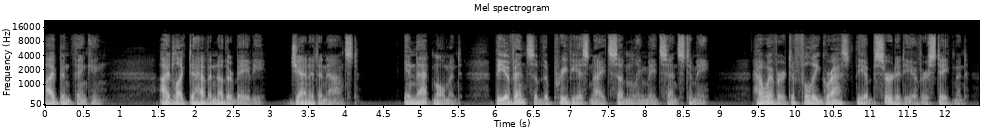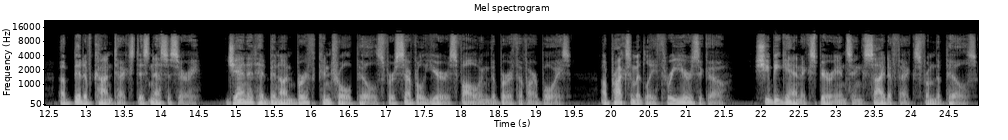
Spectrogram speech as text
I've been thinking. I'd like to have another baby, Janet announced. In that moment, the events of the previous night suddenly made sense to me. However, to fully grasp the absurdity of her statement, a bit of context is necessary. Janet had been on birth control pills for several years following the birth of our boys. Approximately three years ago, she began experiencing side effects from the pills,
